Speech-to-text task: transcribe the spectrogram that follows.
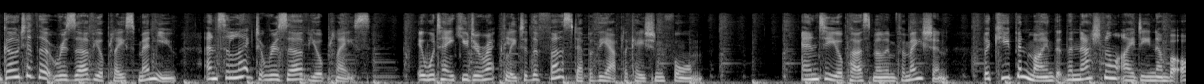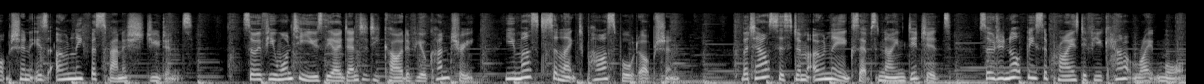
Go to the Reserve Your Place menu and select Reserve Your Place. It will take you directly to the first step of the application form. Enter your personal information, but keep in mind that the national ID number option is only for Spanish students. So if you want to use the identity card of your country, you must select Passport option. But our system only accepts 9 digits, so do not be surprised if you cannot write more.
